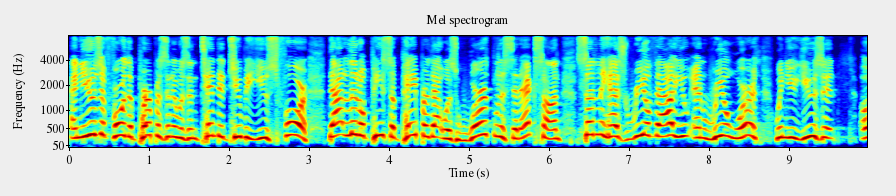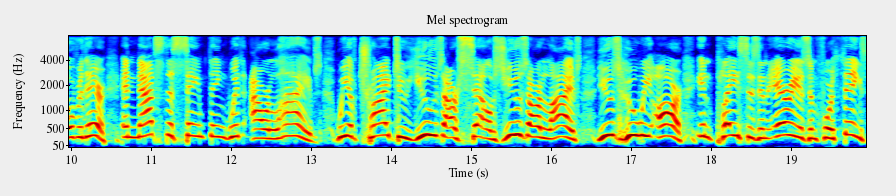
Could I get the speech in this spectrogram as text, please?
and use it for the purpose that it was intended to be used for, that little piece of paper that was worthless at Exxon suddenly has real value and real worth when you use it over there. And that's the same thing with our lives. We have tried to use ourselves, use our lives, use who we are in places and areas and for things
